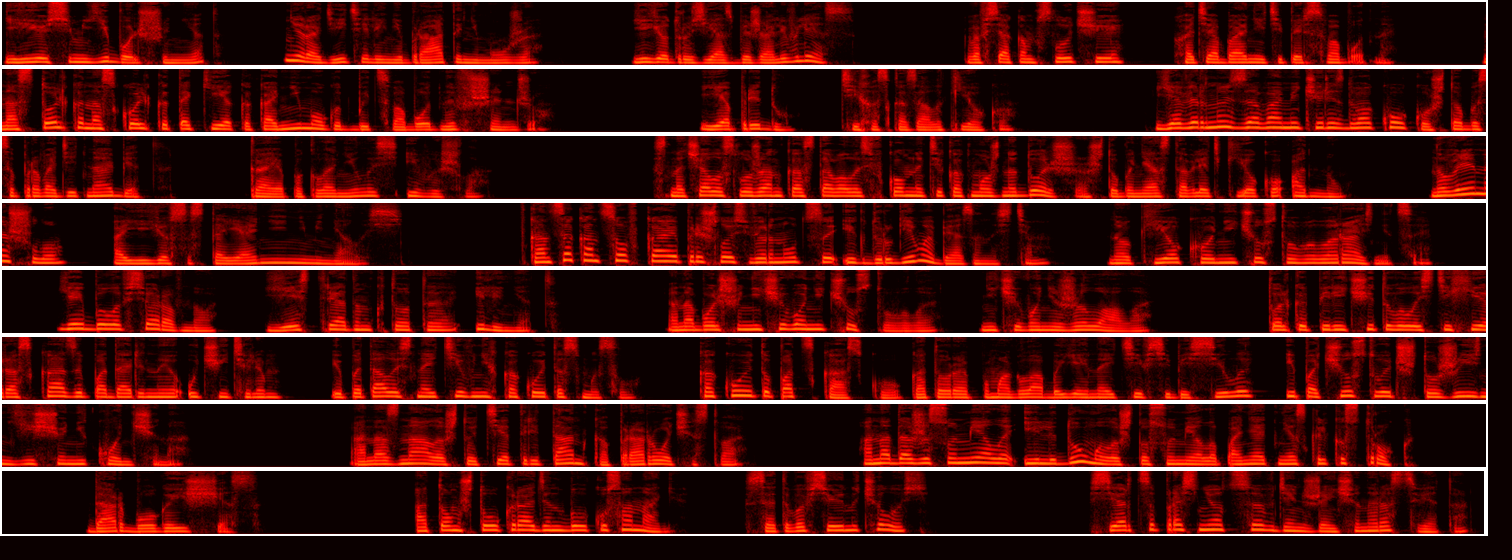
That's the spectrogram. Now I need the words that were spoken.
Ее семьи больше нет. Ни родителей, ни брата, ни мужа. Ее друзья сбежали в лес. Во всяком случае, хотя бы они теперь свободны. Настолько, насколько такие, как они, могут быть свободны в Шинджу. «Я приду», — тихо сказала Кьёко. «Я вернусь за вами через два коку, чтобы сопроводить на обед». Кая поклонилась и вышла. Сначала служанка оставалась в комнате как можно дольше, чтобы не оставлять Кьёко одну. Но время шло, а ее состояние не менялось. В конце концов, Кае пришлось вернуться и к другим обязанностям. Но Кьёко не чувствовала разницы. Ей было все равно, есть рядом кто-то или нет. Она больше ничего не чувствовала, ничего не желала. Только перечитывала стихи и рассказы, подаренные учителем, и пыталась найти в них какой-то смысл — какую-то подсказку, которая помогла бы ей найти в себе силы и почувствовать, что жизнь еще не кончена. Она знала, что те три танка — пророчество. Она даже сумела или думала, что сумела понять несколько строк. Дар Бога исчез. О том, что украден был Кусанаги. С этого все и началось. Сердце проснется в день женщины расцвета.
